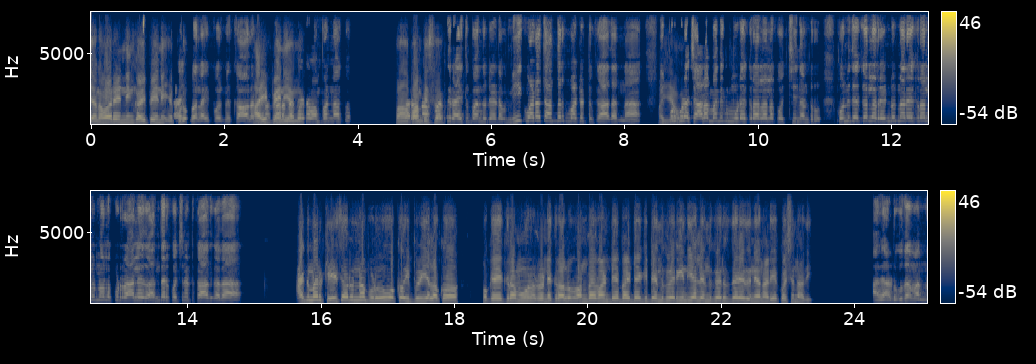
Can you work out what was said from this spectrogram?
జనవరి ఎండింగ్ అయిపోయినాయి అయిపోవాలి మీరు కావాలంటే పంపండి నాకు. ఆ, కరోనా పంపిస్తా అప్పటిది రైతు బంధు డేటా మీకు పడితే అందరికి పడ్డట్టు కాదన్నా. ఇప్పుడు కూడా చాలా మందికి మూడు ఎకరాలకు వచ్చింది అంటారు కొన్ని దగ్గరలో రెండున్నర ఎకరాలు ఉన్న వాళ్ళకి కూడా రాలేదు. అందరికి వచ్చినట్టు కాదు కదా. అయితే మరి కేసీఆర్ ఉన్నప్పుడు ఒక ఇప్పుడు ఇలా ఒక ఒక ఎకరము రెండు ఎకరాలు one by one day by day గిట్ ఎందుకు పెరిగింది? ఎందుకు పెరుగుతలేదు నేను అడిగే క్వశ్చన్ అది. అది అడుగుదాం అన్న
